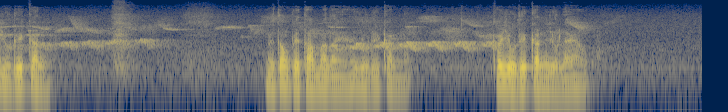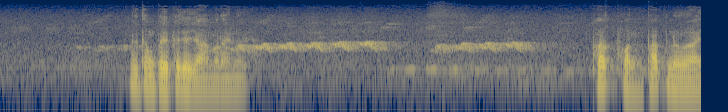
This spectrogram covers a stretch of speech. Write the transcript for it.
อยู่ด้วยกัน ไม่ต้องไปทำอะไรให้อยู่ด้วยกัน ก็อยู่ด้วยกันอยู่แล้ว ไม่ต้องไปพยายามอะไรเลย พักผ่อนพักเหนื่อย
